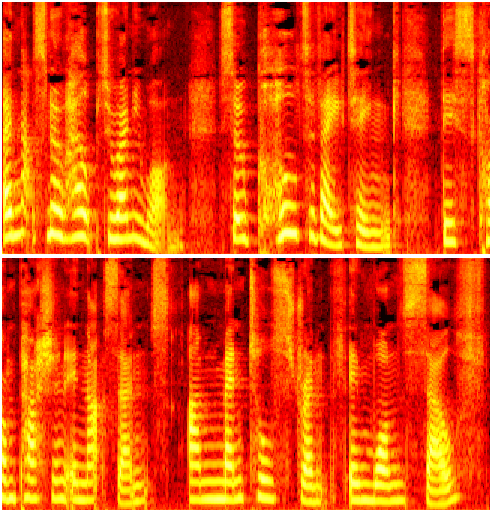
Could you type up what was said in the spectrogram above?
and that's no help to anyone. So, cultivating this compassion in that sense and mental strength in oneself,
